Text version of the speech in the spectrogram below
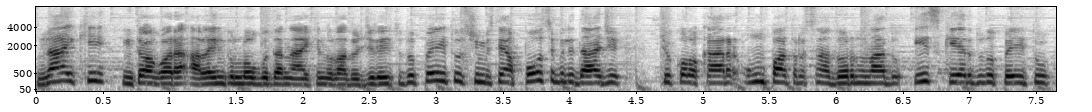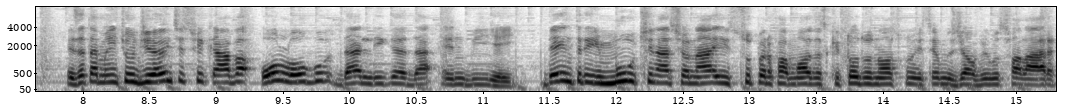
Nike. Então agora, além do logo da Nike no lado direito do peito, os times têm a possibilidade de colocar um patrocinador no lado esquerdo do peito, exatamente onde antes ficava o logo da liga da NBA. Dentre multinacionais super famosas que todos nós conhecemos, já ouvimos falar,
